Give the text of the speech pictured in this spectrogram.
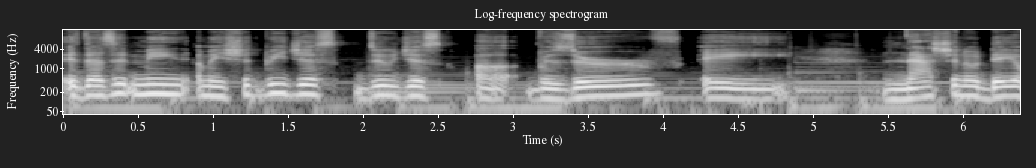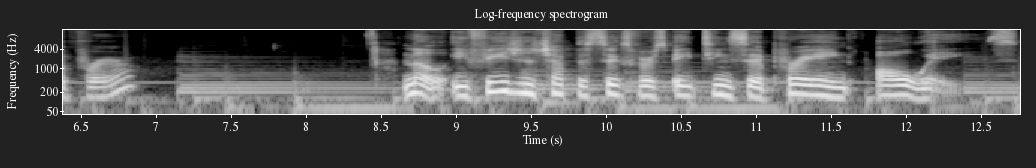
It doesn't mean, I mean, should we just do just uh reserve a national day of prayer? No, Ephesians chapter 6, verse 18 said, praying always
